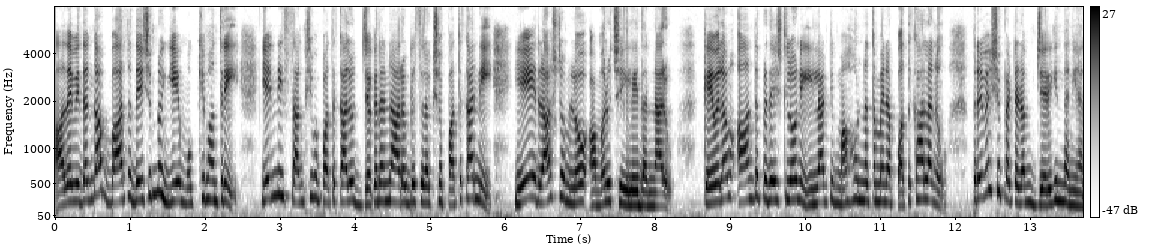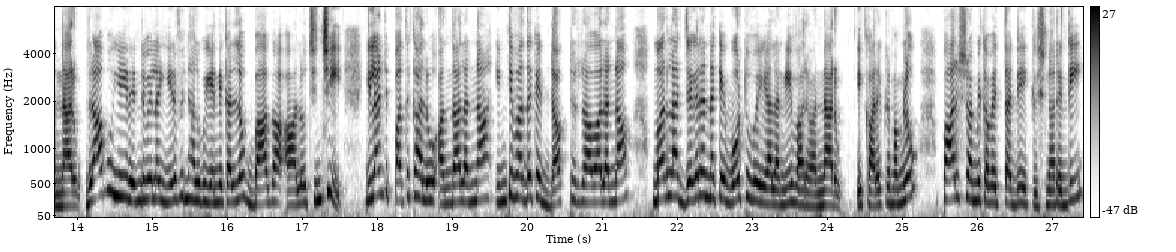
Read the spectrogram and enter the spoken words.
అదేవిధంగా భారతదేశంలో ఏ ముఖ్యమంత్రి ఎన్ని సంక్షేమ పథకాలు జగనన్న ఆరోగ్య సురక్ష పథకాన్ని ఏ రాష్ట్రంలో అమలు చేయలేదన్నారు. కేవలం ఆంధ్రప్రదేశ్లోని ఇలాంటి మహోన్నతమైన పథకాలను ప్రవేశపెట్టడం జరిగిందని అన్నారు. రాబోయే రెండు వేల ఇరవై నాలుగు ఎన్నికల్లో బాగా ఆలోచించి ఇలాంటి పథకాలు అందాలన్నా ఇంటి వద్దకే డాక్టర్ రావాలన్నా మరలా జగనన్నకే ఓటు వేయాలని వారు అన్నారు. ఈ కార్యక్రమంలో పారిశ్రామికవేత్త డి కృష్ణారెడ్డి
